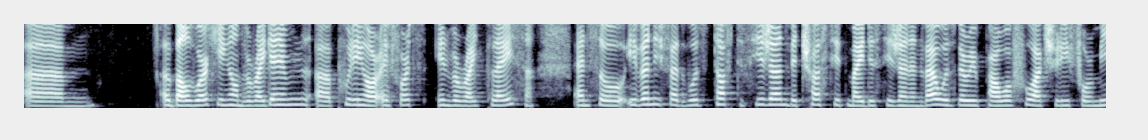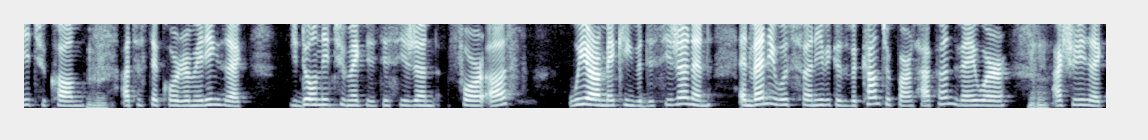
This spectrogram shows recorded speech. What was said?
um, about working on the right game uh, putting our efforts in the right place and so even if it was a tough decision they trusted my decision and that was very powerful actually for me to come Mhm. at a stakeholder meetings like you don't need to make this decision for us we are making the decision and and then it was funny because the counterpart happened they were Mhm. actually like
